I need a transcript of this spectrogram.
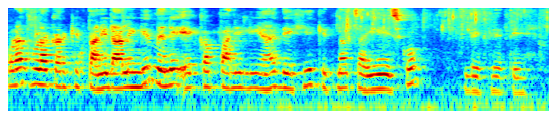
थोड़ा थोड़ा करके पानी डालेंगे। मैंने एक कप पानी लिया है, देखिए कितना चाहिए इसको। देख लेते हैं।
